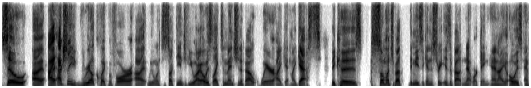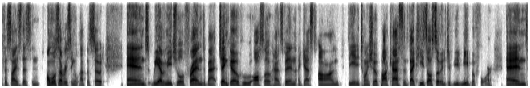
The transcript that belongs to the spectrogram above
So, uh, I actually, real quick before I, we want to start the interview, I always like to mention about where I get my guests because so much about the music industry is about networking. And I always emphasize this in almost every single episode. And we have a mutual friend, Matt Jenko, who also has been a guest on the 8020 Show podcast. In fact, he's also interviewed me before. And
